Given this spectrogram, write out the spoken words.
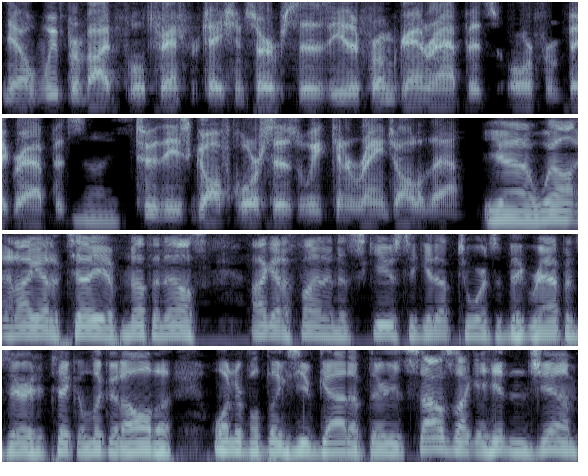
You know, we provide full transportation services either from Grand Rapids or from Big Rapids nice. to these golf courses. We can arrange all of that. Yeah, well, and I got to tell you, if nothing else, I got to find an excuse to get up towards the Big Rapids area to take a look at all the wonderful things you've got up there. It sounds like a hidden gem,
